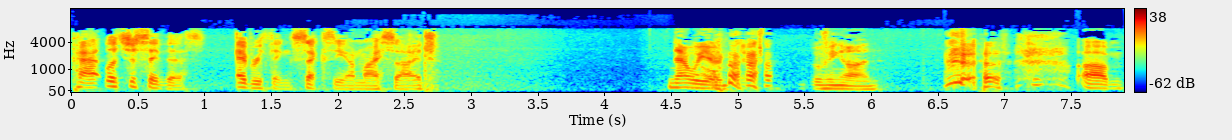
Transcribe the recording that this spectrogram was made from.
Pat, let's just say this. Everything's sexy on my side. Now we are moving on. Um,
